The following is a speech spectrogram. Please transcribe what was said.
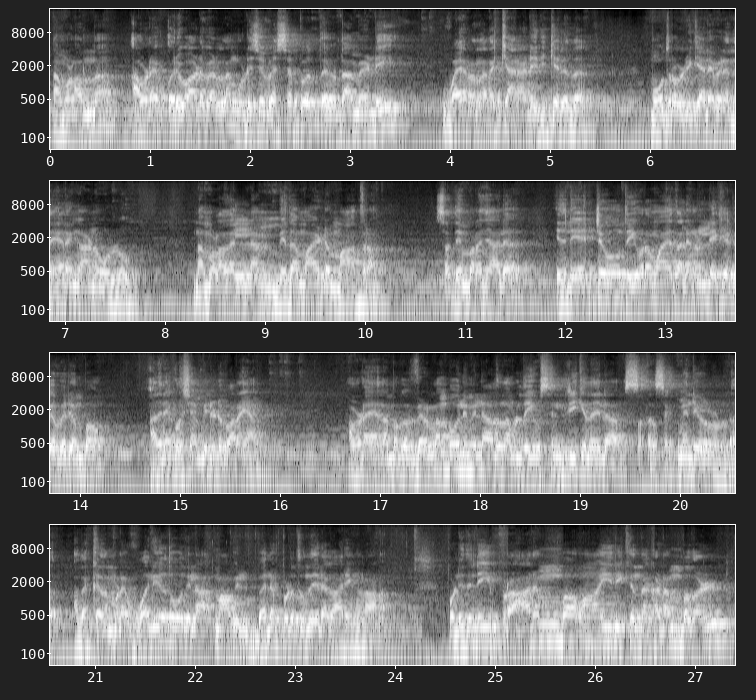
നമ്മളന്ന് അവിടെ ഒരുപാട് വെള്ളം കുടിച്ച് വിശപ്പ് തീർത്താൻ വേണ്ടി വയറ് നിറയ്ക്കാനായിട്ട് ഇരിക്കരുത്. മൂത്രം ഒഴിക്കാനേ പിന്നെ നേരം കാണുകയുള്ളൂ. നമ്മളതെല്ലാം മിതമായിട്ട് മാത്രം. സത്യം പറഞ്ഞാൽ ഇതിന്റെ ഏറ്റവും തീവ്രമായ തലങ്ങളിലേക്കൊക്കെ വരുമ്പോൾ അതിനെക്കുറിച്ച് ഞാൻ പിന്നീട് പറയാം. അവിടെ നമുക്ക് വെള്ളം പോലും ഇല്ലാതെ നമ്മൾ ദൈവത്തിൽ ഇരിക്കുന്ന ചില സെഗ്മെന്റുകളുണ്ട് അതൊക്കെ നമ്മളെ വലിയ തോതിൽ ആത്മാവിൽ ബലപ്പെടുത്തുന്ന ചില കാര്യങ്ങളാണ്. അപ്പോൾ ഇതിന്റെ ഈ പ്രാരംഭമായിരിക്കുന്ന കടമ്പകൾ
